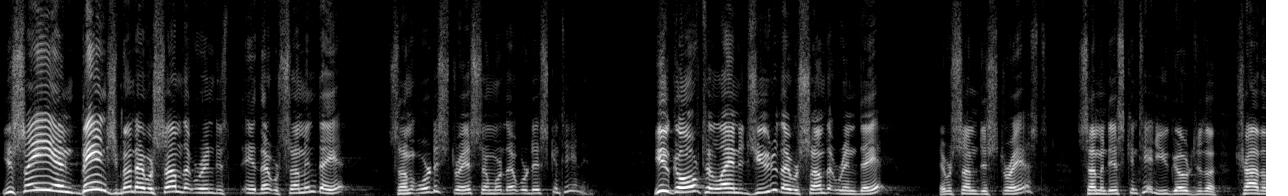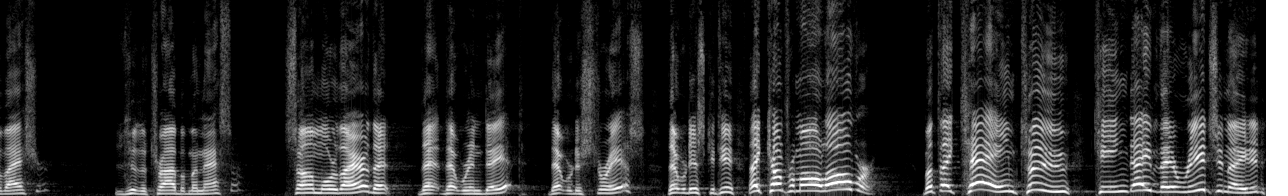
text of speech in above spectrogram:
You see, in Benjamin, there were some that were in, eh, that were some in debt. Some that were distressed, some that were discontented. You go over to the land of Judah, there were some that were in debt, there were some distressed, some in discontent. You go to the tribe of Asher, to the tribe of Manasseh. Some were there that, that, that were in debt, that were distressed, that were discontented. They come from all over. But they came to King David. They originated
